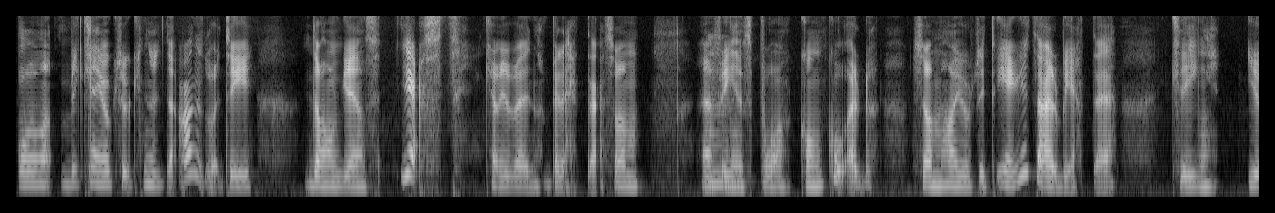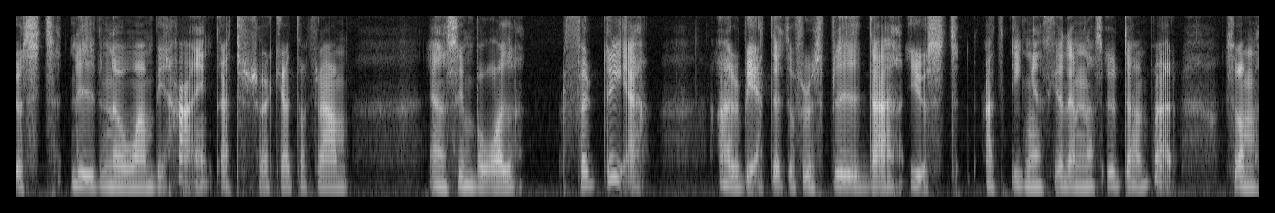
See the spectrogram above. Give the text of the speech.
Och vi kan ju också knyta an till dagens gäst kan vi väl berätta som mm. finns på Concord som har gjort ett eget arbete kring just Leave No One Behind. Att försöka ta fram en symbol för det arbetet och för att sprida just att ingen ska lämnas utanför som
